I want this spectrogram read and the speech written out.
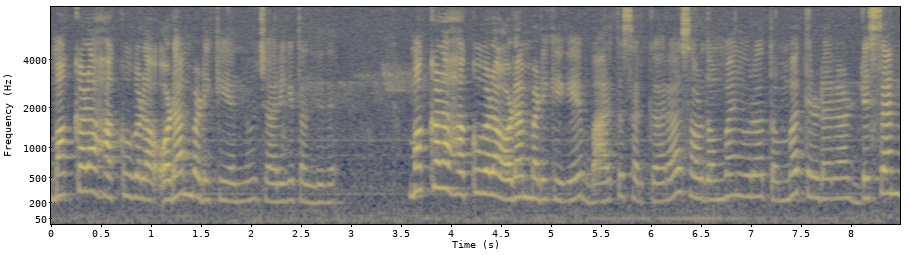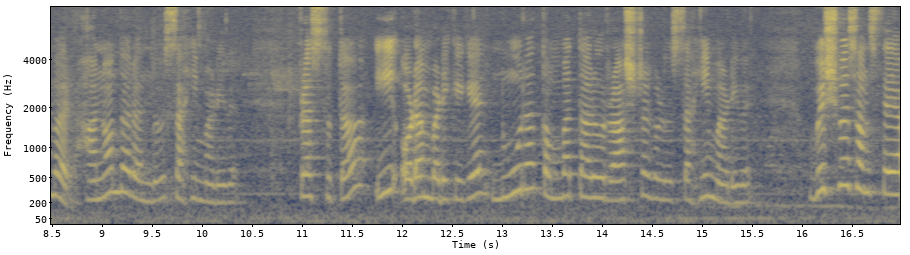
ಮಕ್ಕಳ ಹಕ್ಕುಗಳ ಒಡಂಬಡಿಕೆಯನ್ನು ಜಾರಿಗೆ ತಂದಿದೆ. ಮಕ್ಕಳ ಹಕ್ಕುಗಳ ಒಡಂಬಡಿಕೆಗೆ ಭಾರತ ಸರ್ಕಾರ ಸಾವಿರದ ಒಂಬೈನೂರ ತೊಂಬತ್ತೆರಡರ ಡಿಸೆಂಬರ್ ಹನ್ನೊಂದರಂದು ಸಹಿ ಮಾಡಿದೆ. ಪ್ರಸ್ತುತ ಈ ಒಡಂಬಡಿಕೆಗೆ ನೂರ ತೊಂಬತ್ತಾರು ರಾಷ್ಟ್ರಗಳು ಸಹಿ ಮಾಡಿವೆ. ವಿಶ್ವಸಂಸ್ಥೆಯ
